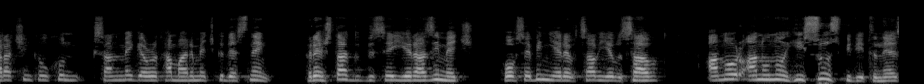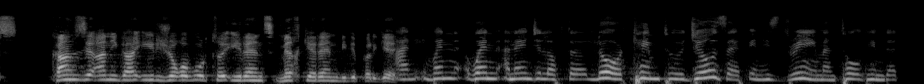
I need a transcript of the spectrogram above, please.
առաջին գլխուն 21-րդ համարի մեջ կդեսնենք հրեշտակ գսե երազի մեջ Հովսեբին երևցավ եւ ըսավ անոր անունը Հիսուս պիտի տնես քանզի անիգա իր ժողովուրդը իրենց մեղքերեն պիտի փրկե And when, when an angel of the Lord came to Joseph in his dream and told him that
